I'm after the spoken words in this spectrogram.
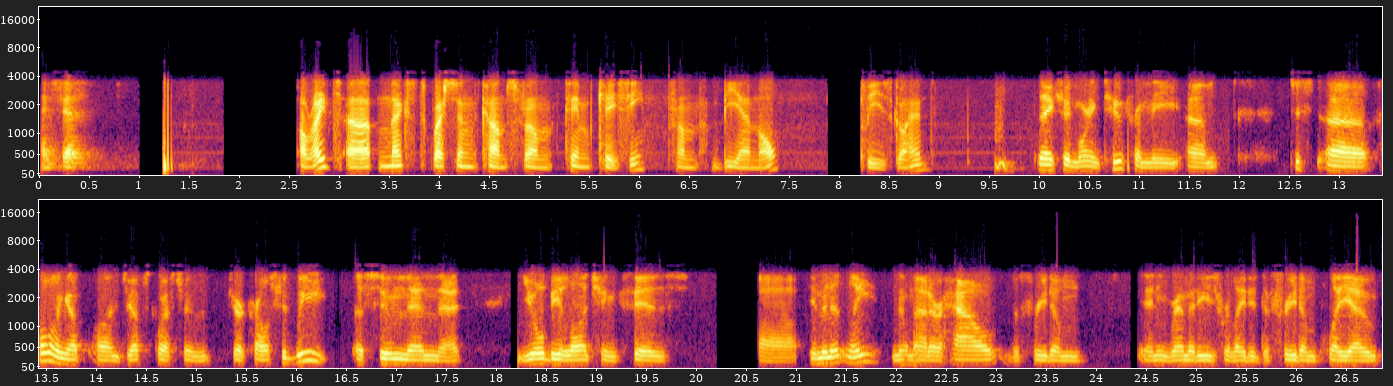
Thanks, Jeff. All right, uh, next question comes from Tim Casey from BMO. Please go ahead. Thanks. Good morning. Two from me. Um, Just uh, following up on Jeff's question, Pierre-Karl, should we assume then that you'll be launching Fizz uh, imminently, no matter how the Freedom, any remedies related to Freedom play out,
